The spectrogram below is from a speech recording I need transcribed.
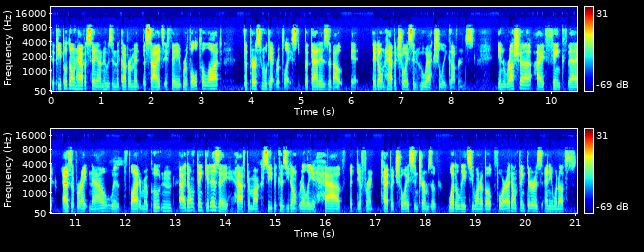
The people don't have a say on who's in the government. Besides, if they revolt a lot, the person will get replaced. But that is about it. They don't have a choice in who actually governs. In Russia, I think that as of right now, with Vladimir Putin, I don't think it is a half democracy because you don't really have a different type of choice in terms of what elites you want to vote for. I don't think there is anyone else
